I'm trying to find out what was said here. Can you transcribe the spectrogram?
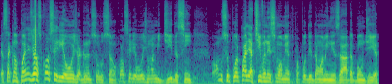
essa campanha. Gelson, qual seria hoje a grande solução? Qual seria hoje uma medida, assim, vamos supor, paliativa nesse momento para poder dar uma amenizada? Bom dia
